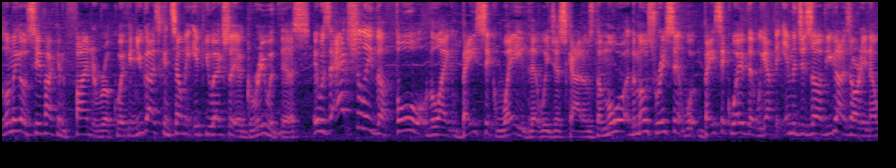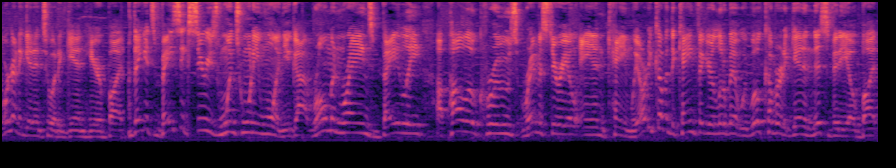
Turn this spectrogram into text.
let me go see if I can find it real quick, and you guys can tell me if you actually agree with this. It was actually the full, the, like, basic wave that we just got. It was the more, the most recent basic wave that we got the images of. You guys already know. We're going to get into it again here, but I think it's Basic Series 121. You got Roman Reigns, Bayley, Apollo Crews, Rey Mysterio, and Kane. We already covered the Kane figure a little bit. We will cover it again in this video, but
